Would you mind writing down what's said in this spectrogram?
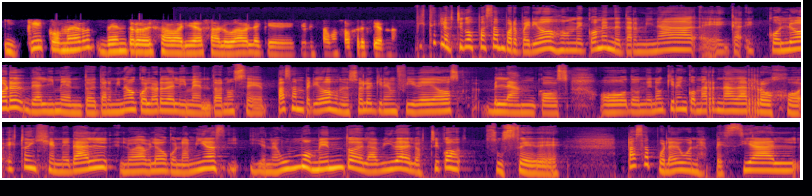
y qué comer dentro de esa variedad saludable que, le estamos ofreciendo. Viste que los chicos pasan por periodos donde comen determinada eh, eh, color de alimento, determinado color de alimento, no sé, pasan periodos donde solo quieren fideos blancos o donde no quieren comer nada rojo. Esto en general lo he hablado con amigas y, en algún momento de la vida de los chicos sucede. ¿Pasa por algo en especial?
